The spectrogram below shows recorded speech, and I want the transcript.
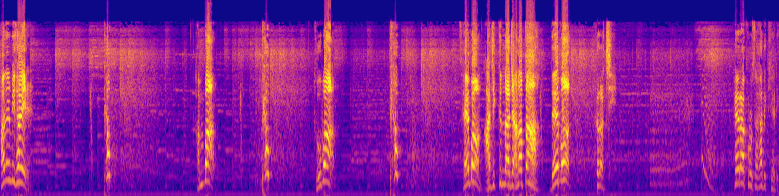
하늘 미사일 펴! 한 번! 펴! 두 번! 펴! 세 번! 아직 끝나지 않았다! 네 번! 그렇지. 헤라크로스 하드캐리.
